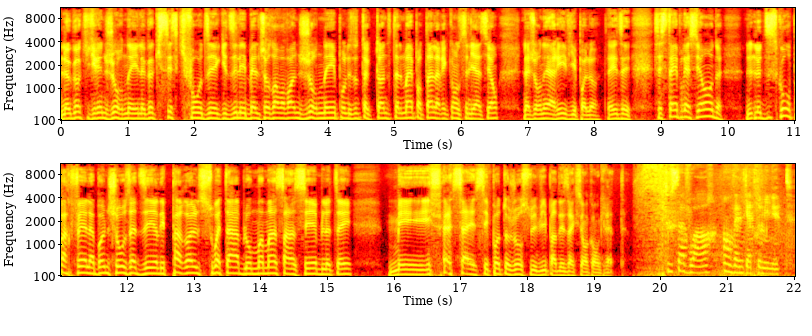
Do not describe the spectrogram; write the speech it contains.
Le gars qui crée une journée, le gars qui sait ce qu'il faut dire, qui dit les belles choses, on va avoir une journée pour les Autochtones, c'est tellement important la réconciliation. La journée arrive, il est pas là. C'est cette impression de le, discours parfait, la bonne chose à dire, les paroles souhaitables au moment sensible, mais ça c'est pas toujours suivi par des actions concrètes. Tout savoir en 24 minutes.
